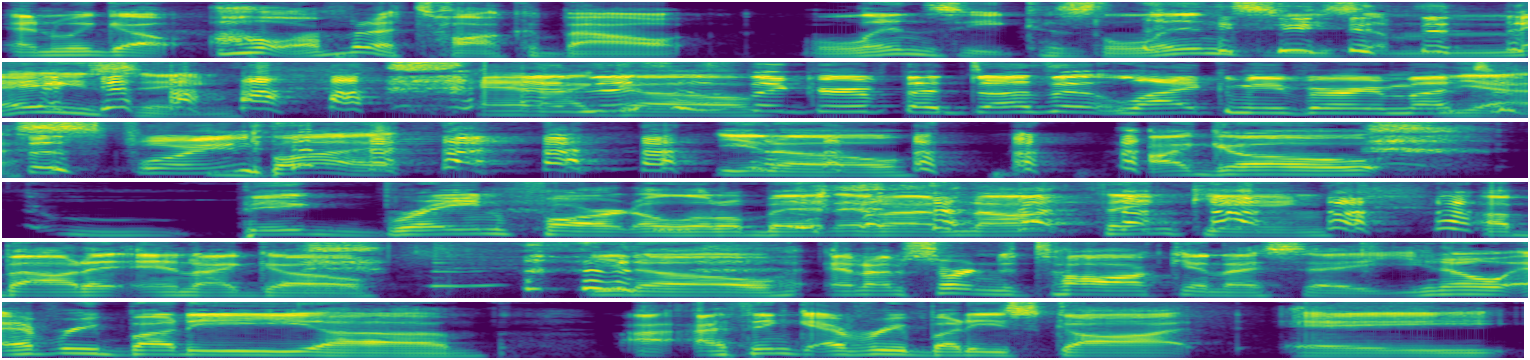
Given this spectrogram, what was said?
and we go, oh, I'm going to talk about Lindsay because Lindsay's amazing. And, And this go, is the group that doesn't like me very much at this point. but you know, I go big brain fart a little bit and I'm not thinking about it. And I go, you know, and I'm starting to talk and I say, you know, everybody, um, I, I think everybody's got a,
